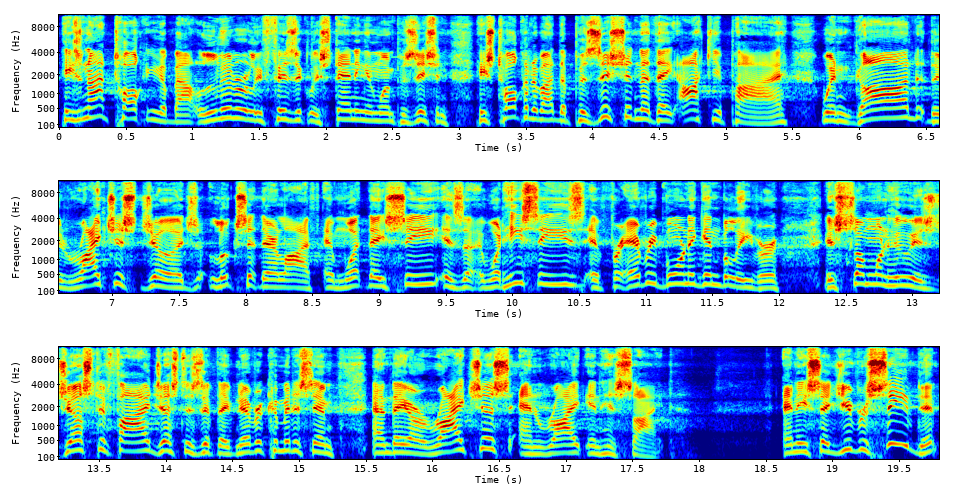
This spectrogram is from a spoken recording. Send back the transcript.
He's not talking about literally physically standing in one position. He's talking about the position that they occupy when God, the righteous judge, looks at their life, and what they see is uh, what he sees for every born again believer is someone who is justified just as if they've never committed sin, and they are righteous and right in his sight. And he said, You've received it.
